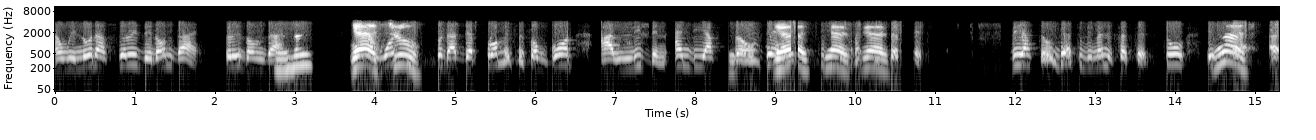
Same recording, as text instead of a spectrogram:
And we know that spirit they don't die. Spirit don't die. Mm-hmm. Yeah, it's true. So that the promises of God are living and they are still there. Yes, yes, yes. They are still there to be manifested. So yes. Uh, uh,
